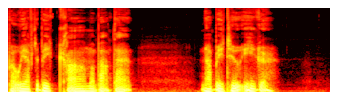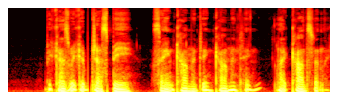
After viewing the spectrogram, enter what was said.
But we have to be calm about that, not be too eager. Because we could just be saying commenting, commenting, like constantly.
